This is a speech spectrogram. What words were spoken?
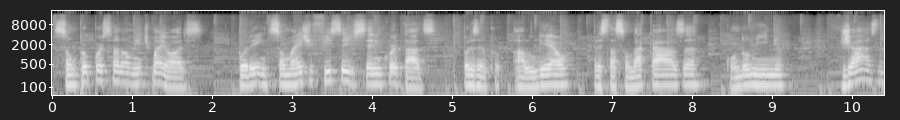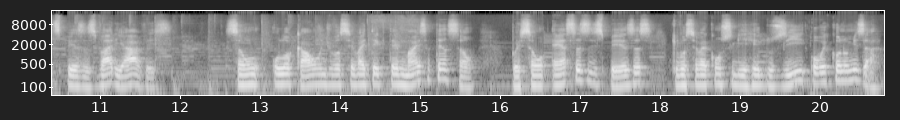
são proporcionalmente maiores, porém são mais difíceis de serem cortadas. Por exemplo, aluguel, prestação da casa, condomínio. Já as despesas variáveis são o local onde você vai ter que ter mais atenção, pois são essas despesas que você vai conseguir reduzir ou economizar.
